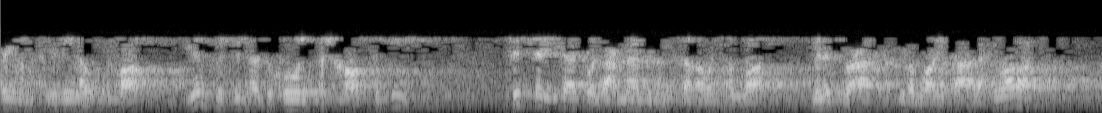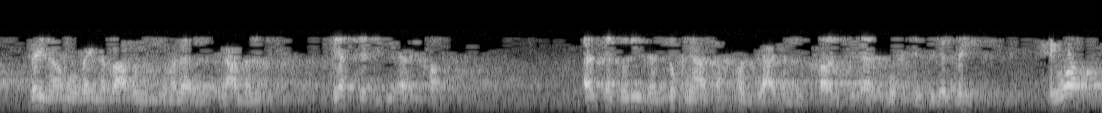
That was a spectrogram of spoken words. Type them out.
بين مسلمين أو كفار ينتج منها دخول أشخاص في الدين. في الشركات والأعمال لمن ابتغى وجه الله من الدعاء إلى الله تعالى. حوارات بينهم وبين بعض زملائهم في العمل يهتدي بها أشخاص أنت تريد أن تقنع شخصا بعدم إدخال جهاز مفسد إلى البيت. حوار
